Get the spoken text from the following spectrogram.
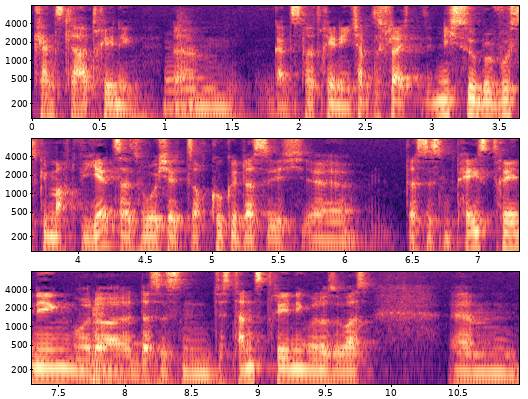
Ganz klar Training. Mhm. Ähm, ganz klar Training. Ich habe das vielleicht nicht so bewusst gemacht wie jetzt, also wo ich jetzt auch gucke, dass ich, äh, das ist ein Pace-Training oder mhm. das ist ein Distanztraining oder sowas. Ähm,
